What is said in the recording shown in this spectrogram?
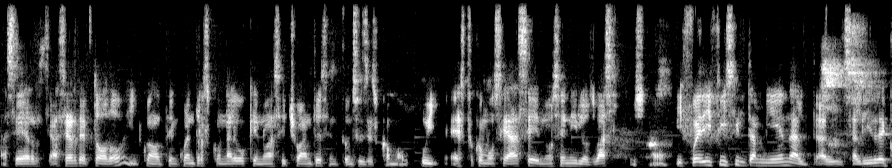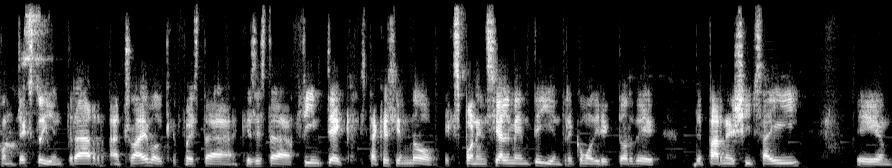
hacer, hacer de todo y cuando te encuentras con algo que no has hecho antes, entonces es como, uy, ¿esto cómo se hace? No sé ni los básicos, ¿no? Y fue difícil también al, al salir de contexto y entrar a Tribal, que, fue esta, que es esta fintech, está creciendo exponencialmente y entré como director de, de partnerships ahí Eh,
